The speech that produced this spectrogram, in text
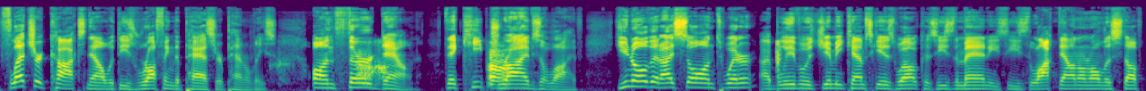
Fletcher Cox now with these roughing the passer penalties on third down that keep uh. drives alive. You know that I saw on Twitter. I believe it was Jimmy Kempski as well because he's the man. He's he's locked down on all this stuff.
